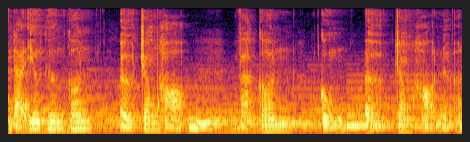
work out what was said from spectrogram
Cha đã yêu thương con ở trong họ và con cũng ở trong họ nữa.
